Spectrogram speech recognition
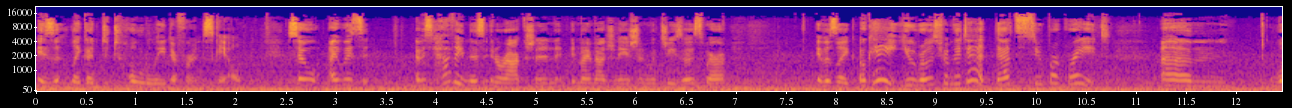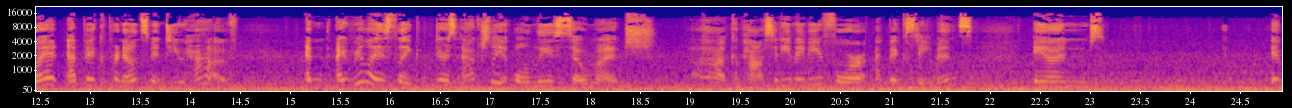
is like a totally different scale. So I was I was having this interaction in my imagination with Jesus where it was like, okay, you rose from the dead. That's super great. Um, what epic pronouncement do you have? And I realized like there's actually only so much uh, capacity maybe for epic statements. And it,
